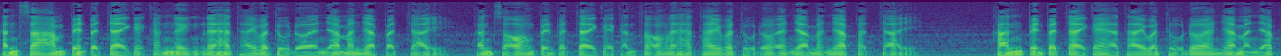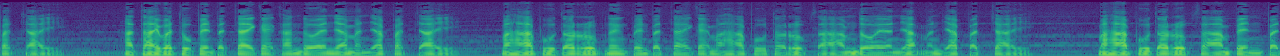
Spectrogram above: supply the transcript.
ขันสามเป็นปัจจัยแก่ขันหนึ่งและหัตถยวัตถุโดยอัญญมัญญปัจจัย ขันสองเป็นปัจจัยแก่ขันสองและหัตถยวัตถุโดยอัญญมัญญปัจจัย ขันเป็นปัจจัยแก่หัตถยวัตถุโดยอัญญมัญญปัจจัยหัตถยวัตถุเป็นปัจจัยแก่ขันโดยอัญญมัญญปัจจัยมหาภูตรูปหนึ่งเป็นปัจจัยแก่มหาภูตรูปสามโดยอัญญมัญญปัจจัย มหาภูตรูปสามเป็นปัจ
